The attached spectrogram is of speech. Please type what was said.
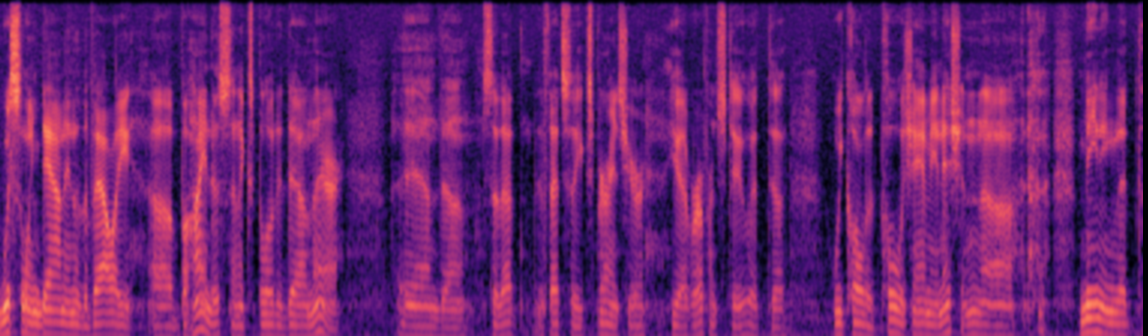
whistling down into the valley uh, behind us and exploded down there. And uh, so that if that's the experience you you have reference to, it uh, we called it Polish ammunition, meaning that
